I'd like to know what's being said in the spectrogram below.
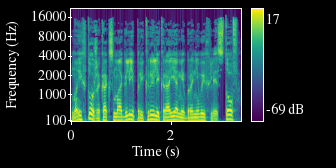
но их тоже, как смогли, прикрыли краями броневых листов,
